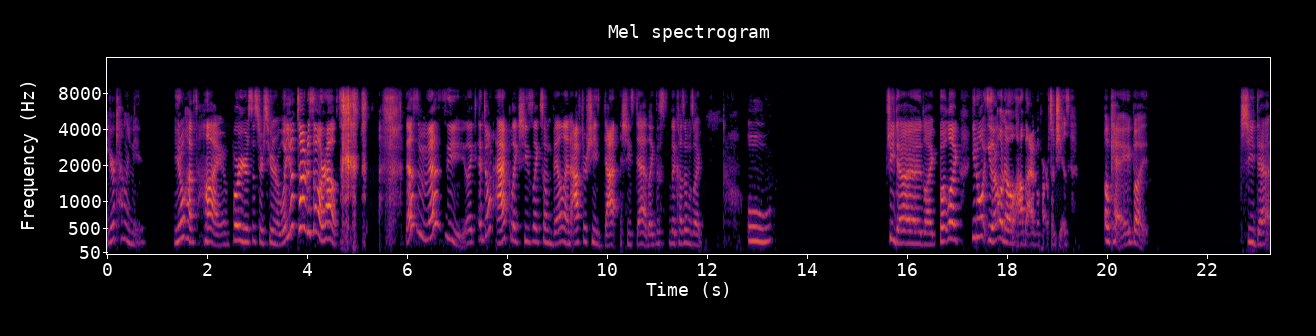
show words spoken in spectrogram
Can't, you're telling me you don't have time for your sister's funeral. Well, you have time to sell her house. That's messy. Like, and don't act like she's like some villain after she's dead. She's dead. Like this, the cousin was like, "Oh, she dead." Like, but like, you know what? You don't know how bad of a person she is. Okay, but she dead.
